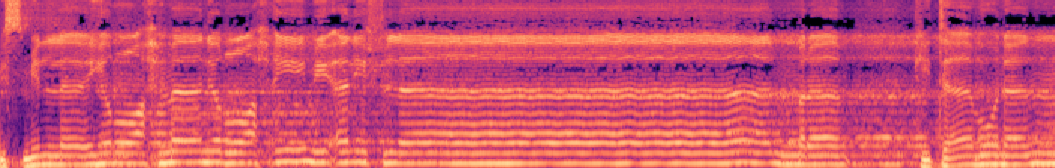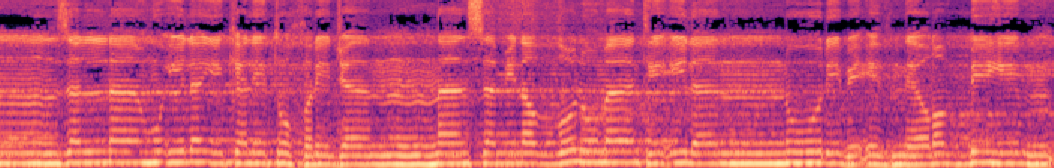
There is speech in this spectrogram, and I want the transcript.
بسم الله الرحمن الرحيم ألف لام كتاب أنزلناه إليك لتخرج الناس من الظلمات إلى النور بإذن ربهم.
